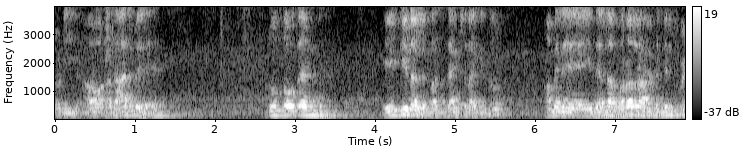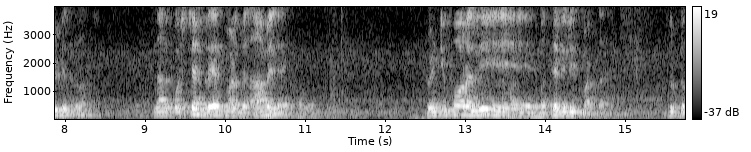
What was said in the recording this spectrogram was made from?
ನೋಡಿ ಅದಾದಮೇಲೆ ಟೂ ತೌಸಂಡ್ ಏಯ್ಟೀನಲ್ಲಿ ಫಸ್ಟ್ ಸ್ಯಾಂಕ್ಷನ್ ಆಗಿದ್ದು, ಆಮೇಲೆ ಇದೆಲ್ಲ ಬರಲ್ಲ ಅಂತ ನಿಲ್ಲಿಸ್ಬಿಟ್ಟಿದ್ರು ನಾನು ಕ್ವಶನ್ ರೇಸ್ ಮಾಡಿದ್ಮೇಲೆ ಆಮೇಲೆ ಟ್ವೆಂಟಿ ಫೋರಲ್ಲಿ ಮತ್ತೆ ರಿಲೀಸ್ ಮಾಡ್ತಾರೆ ದುಡ್ಡು.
